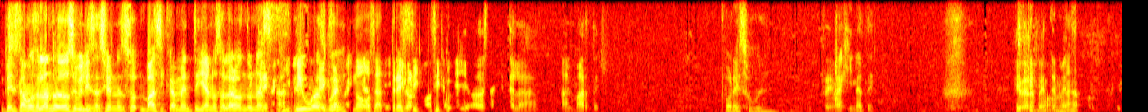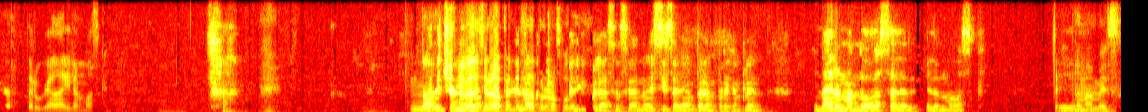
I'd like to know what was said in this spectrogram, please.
Estamos hablando de dos civilizaciones, básicamente, y ya nos hablaron de unas antiguas, güey. No, o sea, tres sí- sí- llevado a esta gente a la- al Marte. Por eso, güey. O sea, imagínate. Que Es de que- repente ajá. metes tarugada a Elon Musk. No, Pues, de hecho, iba a decir una pendejada, pero no pude. películas, o sea, no sé si sabían, pero por ejemplo en, en Iron Man 2 sale Elon Musk. Sí, Eh, No mames.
